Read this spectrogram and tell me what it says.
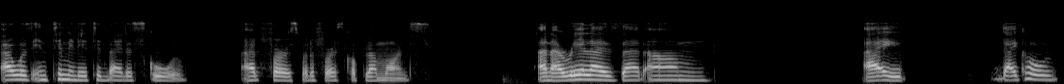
I was intimidated by the school at first for the first couple of months, and I realized that um I like how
